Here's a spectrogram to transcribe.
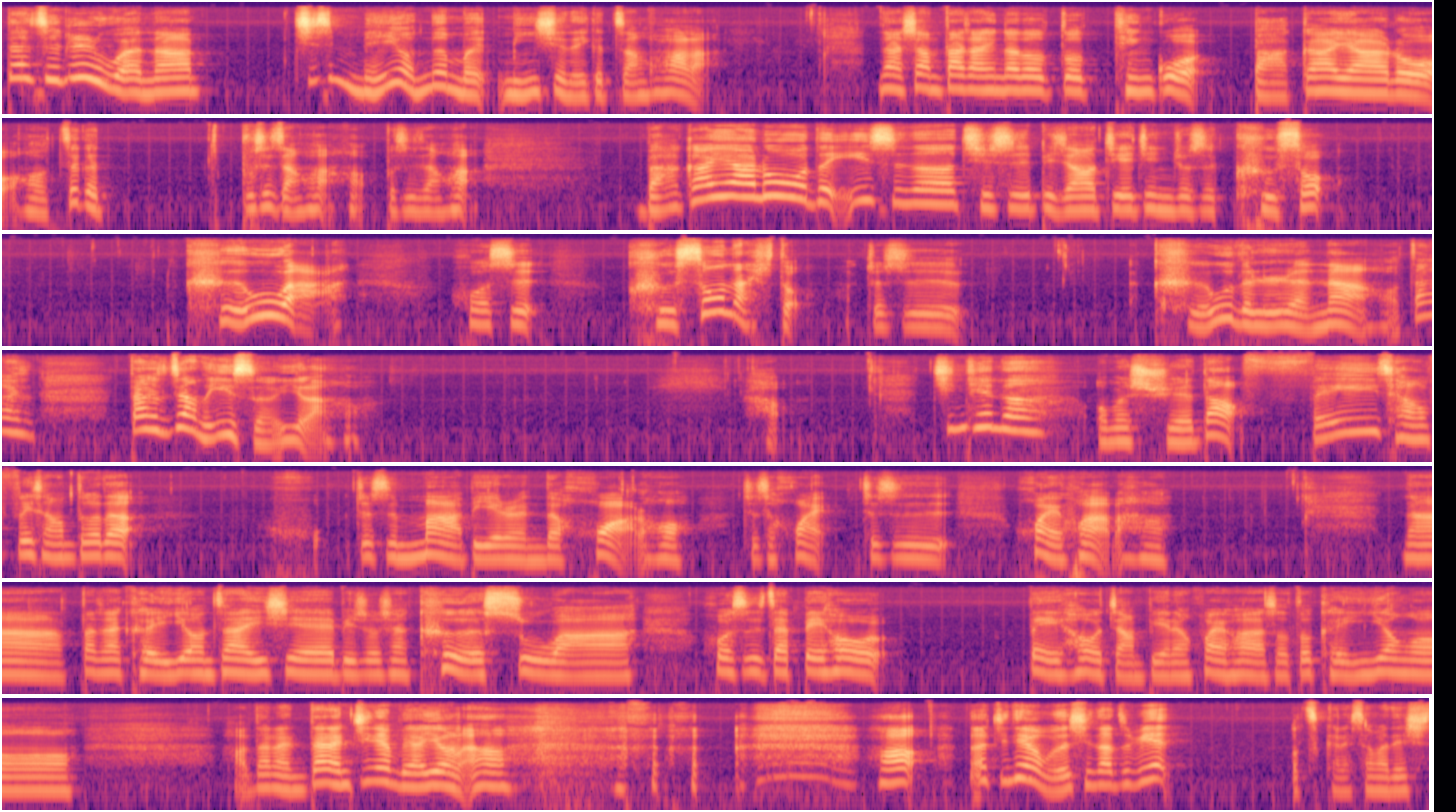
但是日文呢，其实没有那么明显的一个脏话啦。那像大家应该都都听过把嘎呀罗，哦，这个不是脏话，哈，不是脏话。巴嘎亚洛的意思呢，其实比较接近就是“可说可恶啊，或是“可恶”那西多，就是可恶的人呐，哈，大概是大概是这样的意思而已啦，哈。好，今天呢，我们学到非常非常多的，就是骂别人的话了，哈，就是坏，就是坏话吧，哈。那大家可以用在一些，比如说像客数啊，或是在背后背后讲别人坏话的时候都可以用哦。好，当然，当然尽量不要用了啊。好，那今天我们就先到这边。我只看了三遍电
